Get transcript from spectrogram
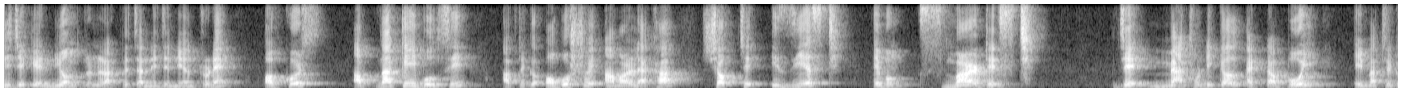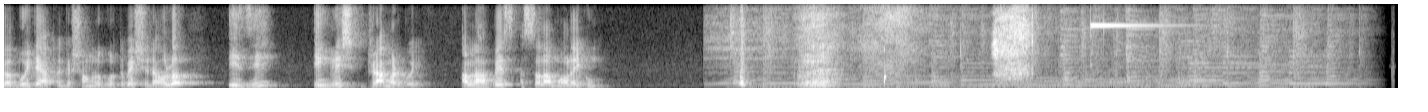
নিজেকে নিয়ন্ত্রণে রাখতে চান, নিজের নিয়ন্ত্রণে অফকোর্স আপনাকেই বলছি আপনাকে অবশ্যই আমার লেখা সবচেয়ে ইজিয়েস্ট এবং স্মার্টেস্ট যে ম্যাথডিক্যাল একটা বই, এই ম্যাথডিক্যাল বইটা আপনাকে সংগ্রহ করতে হবে, সেটা হলো ইজি ইংলিশ গ্রামার বই। আল্লাহ হাফিজ, আসসালামু আলাইকুম।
